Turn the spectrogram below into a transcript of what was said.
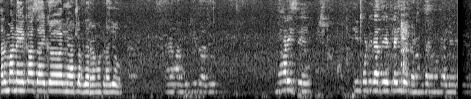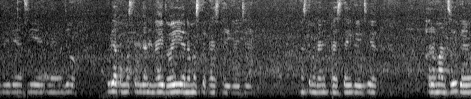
હરમાને એક આ સાયકલ ને આટલા બધા રમકડા, જો. અને મારી મારી છે. એ મોટી રાતે એટલે એ ઘણા બધા રમકડા લેવા જઈ રહ્યા છીએ. અને જો, ગુડિયા પણ મસ્ત મજાની નાહી ધોઈ અને મસ્ત ફ્રેશ થઈ ગઈ છે. મસ્ત મજાની ફ્રેશ થઈ ગઈ છે. અરમાન સૂઈ ગયો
